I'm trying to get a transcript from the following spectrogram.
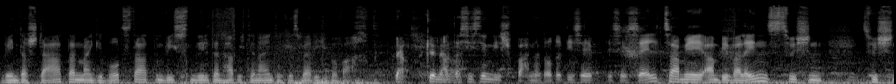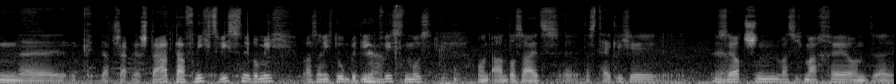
wenn der Staat dann mein Geburtsdatum wissen will, dann habe ich den Eindruck, jetzt werde ich überwacht. Ja, genau. Und das ist irgendwie spannend, oder? Diese, diese seltsame Ambivalenz zwischen, zwischen äh, der, Staat darf nichts wissen über mich, was er nicht unbedingt ja. wissen muss, und andererseits äh, das tägliche äh, ja. Searchen, was ich mache und äh,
